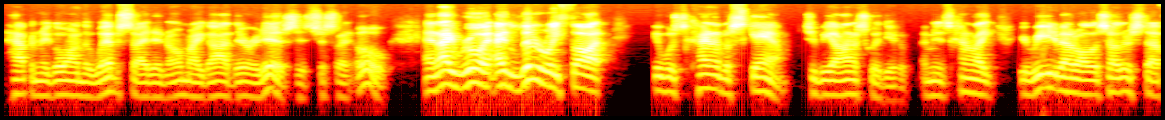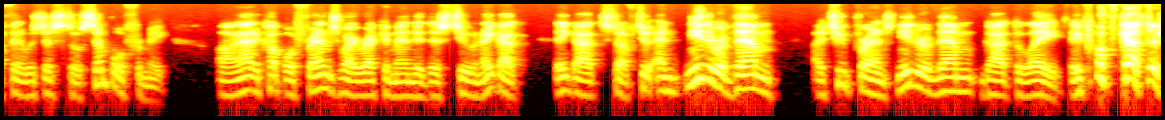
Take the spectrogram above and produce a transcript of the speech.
happened to go on the website and oh my God, there it is. It's just like, oh, and I really, I literally thought it was kind of a scam, to be honest with you. I mean, it's kind of like you read about all this other stuff and it was just so simple for me. Uh, and I had a couple of friends who I recommended this to, and they got, they got stuff too. And neither of them, uh, two friends, neither of them got delayed. They both got their,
